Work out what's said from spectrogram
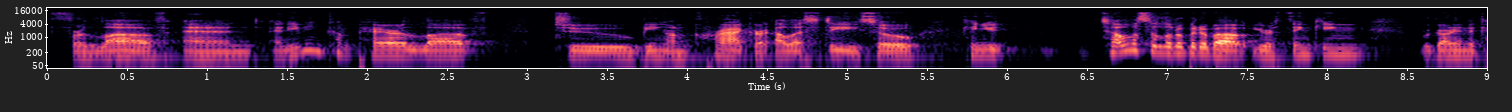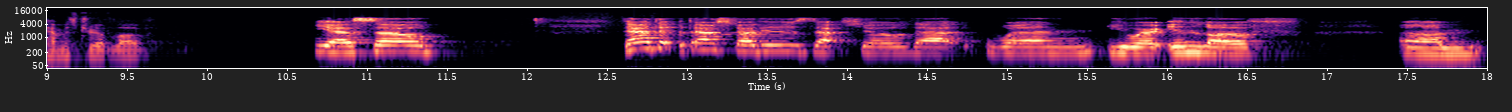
for love and, and even compare love to being on crack or LSD. So, can you tell us a little bit about your thinking regarding the chemistry of love? Yeah, so there are, there are studies that show that when you are in love, um,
